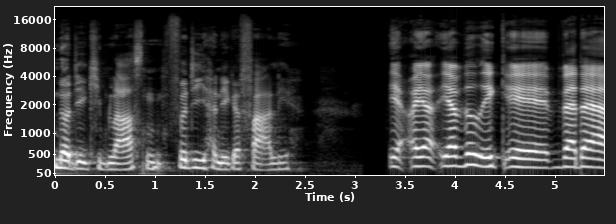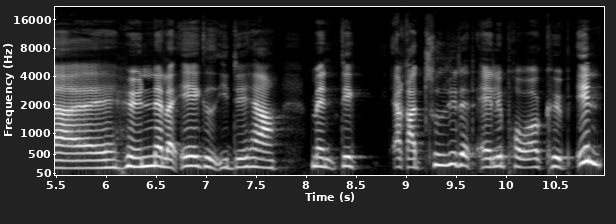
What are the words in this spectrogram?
når det er Kim Larsen, fordi han ikke er farlig. Ja, og jeg, jeg ved ikke, øh, hvad der er øh, hønnen eller ægget i det her, men det er ret tydeligt, at alle prøver at købe ind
